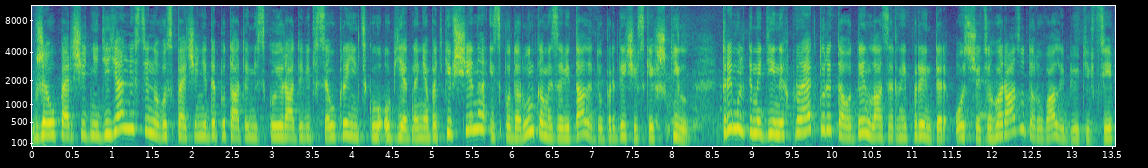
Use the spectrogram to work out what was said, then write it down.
Вже у перші дні діяльності новоспечені депутати міської ради від Всеукраїнського об'єднання «Батьківщина» із подарунками завітали до бердичівських шкіл. Три мультимедійних проектори та один лазерний принтер. Ось що цього разу дарували б'ютівці.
